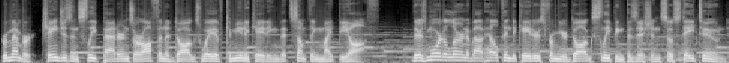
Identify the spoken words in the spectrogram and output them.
Remember, changes in sleep patterns are often a dog's way of communicating that something might be off. There's more to learn about health indicators from your dog's sleeping position, so stay tuned.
